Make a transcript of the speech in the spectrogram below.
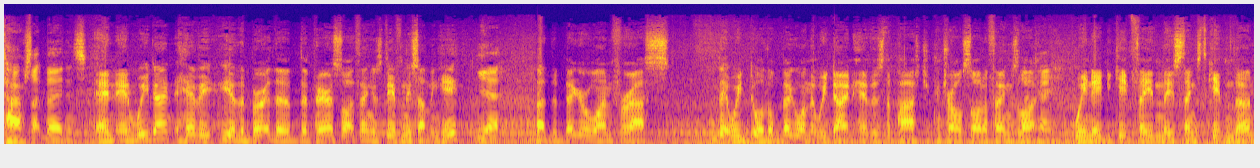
parasite burdens. And and we don't have a yeah the the the parasite thing is definitely something here. Yeah. But the bigger one for us that we or the big one that we don't have is the pasture control side of things. Like Okay. we need to keep feeding these things to keep them doing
